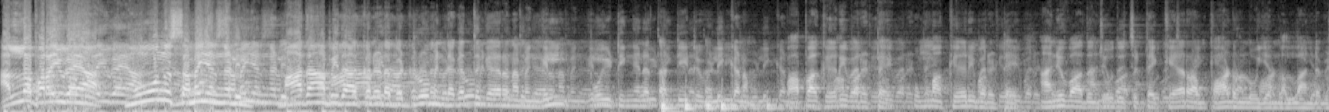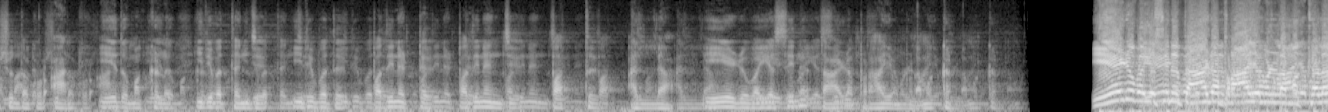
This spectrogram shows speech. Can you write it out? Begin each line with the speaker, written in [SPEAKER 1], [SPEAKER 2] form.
[SPEAKER 1] അല്ല പറയുകയാ മൂന്ന് സമയങ്ങളിൽ മാതാപിതാക്കളുടെ ബെഡ്റൂമിന്റെ അകത്ത് കയറണമെങ്കിൽ പോയിട്ട് ഇങ്ങനെ തട്ടിയിട്ട് വിളിക്കണം. പാപ്പ കേറി വരട്ടെ ഉമ്മ കേറി വരട്ടെ അനുവാദം ചോദിച്ചിട്ടേ കേറാൻ പാടുള്ളൂ എന്നല്ലാന്റെ വിശുദ്ധ ഖുർആൻ. ഏത് മക്കൾ ഇരുപത്തഞ്ച് ഇരുപത് പതിനെട്ട് പതിനഞ്ച് പത്ത് അല്ല. ഏഴ് വയസ്സിന് താഴെ പ്രായമുള്ള മക്കൾ. മക്കൾ. ഏഴു വയസ്സിന് താഴെ പ്രായമുള്ള മക്കൾ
